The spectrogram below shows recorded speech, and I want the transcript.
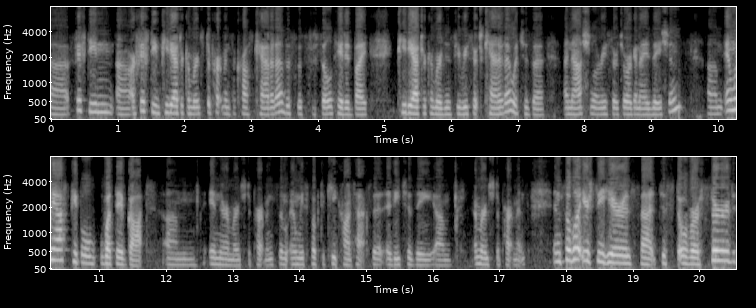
uh, 15, uh, our 15 pediatric emergency departments across Canada. This was facilitated by Pediatric Emergency Research Canada, which is a, a national research organization. Um, and we asked people what they've got um, in their emerge departments, and, and, we spoke to key contacts at, at each of the um, departments. And so what you see here is that just over a third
